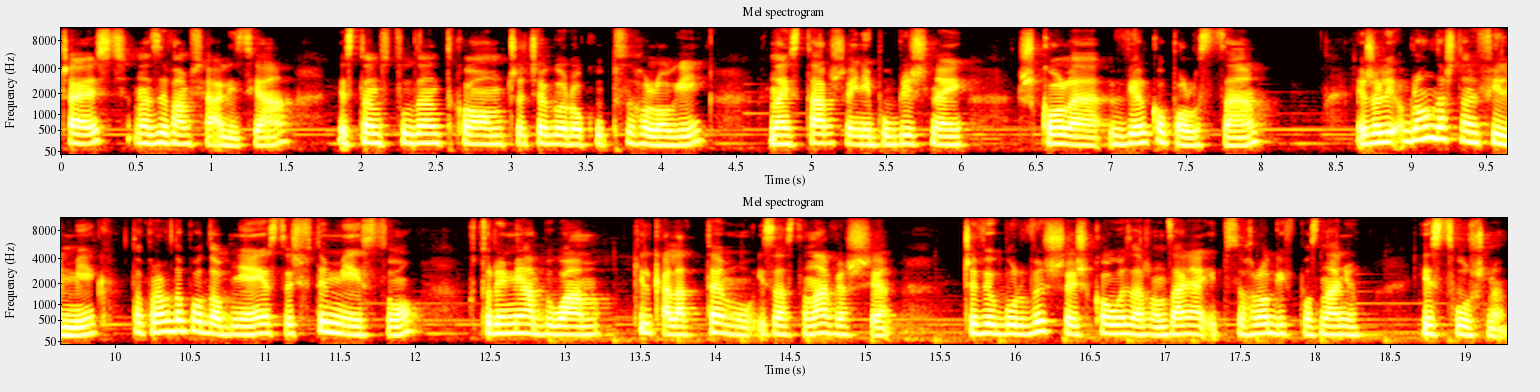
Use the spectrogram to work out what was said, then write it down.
Cześć, nazywam się Alicja. Jestem studentką trzeciego roku psychologii w najstarszej niepublicznej szkole w Wielkopolsce. Jeżeli oglądasz ten filmik, to prawdopodobnie jesteś w tym miejscu, w którym ja byłam kilka lat temu i zastanawiasz się, czy wybór Wyższej Szkoły Zarządzania i Psychologii w Poznaniu jest słuszny.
